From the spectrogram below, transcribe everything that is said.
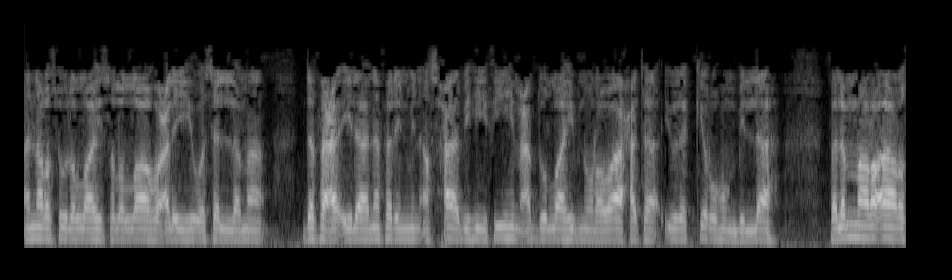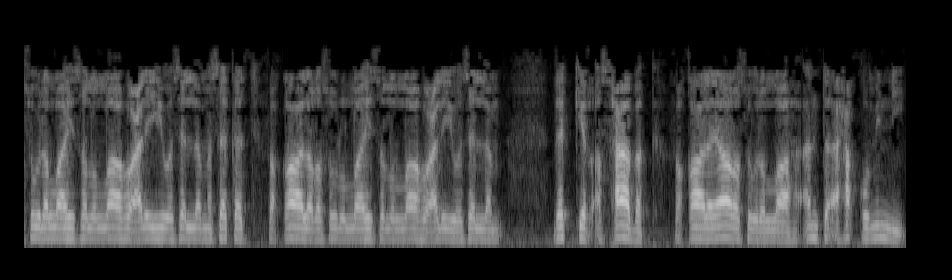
أن رسول الله صلى الله عليه وسلم دفع إلى نفر من أصحابه فيهم عبد الله بن رواحة يذكرهم بالله. فلما رأى رسول الله صلى الله عليه وسلم سكت فقال رسول الله صلى الله عليه وسلم ذكر أصحابك. فقال يا رسول الله أنت أحق مني.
